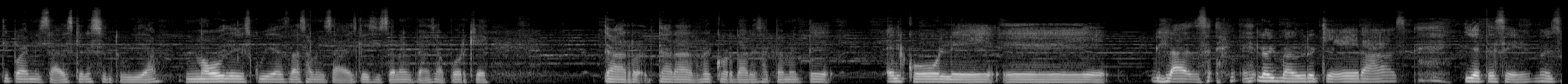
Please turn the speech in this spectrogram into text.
tipo de amistades quieres en tu vida. No descuides las amistades que existen en la infancia porque te, hará recordar exactamente el cole, eh, las, lo inmaduro que eras y etc. No, es,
